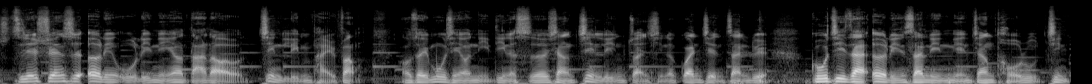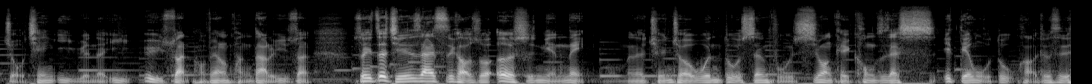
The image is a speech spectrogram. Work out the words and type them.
直接宣示二零五零年要达到近零排放哦，所以目前有拟定了十二项近零转型的关键战略，估计在二零三零年将投入近九千亿元的预预算哦，非常庞大的预算，所以这其实是在思考说二十年内我们。的全球温度升幅，希望可以控制在十一点五度，哈，就是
